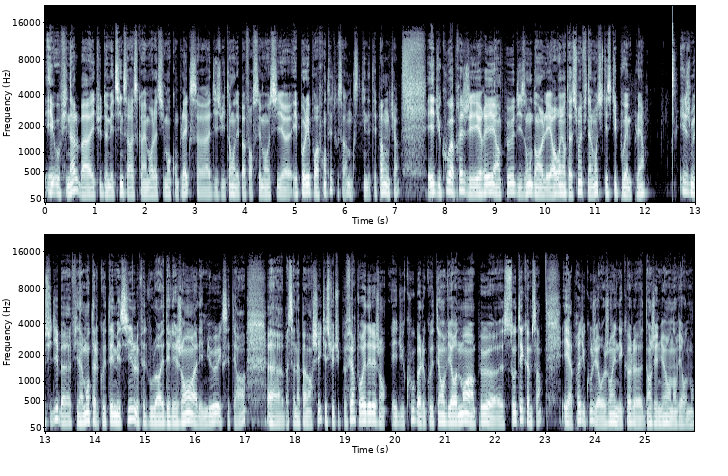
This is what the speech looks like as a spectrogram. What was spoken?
et au final, bah, études de médecine, ça reste quand même relativement complexe. Euh, À 18 ans, on n'est pas forcément aussi euh, épaulé pour affronter tout ça, donc ce qui n'était pas mon cas. Et du coup, après, j'ai erré un peu, disons, dans les orientations et finalement, qu'est-ce qui pouvait me plaire. Et je me suis dit, bah, finalement, tu as le côté médecine, le fait de vouloir aider les gens, aller mieux, etc. Euh, bah, ça n'a pas marché. Qu'est-ce que tu peux faire pour aider les gens? Et du coup, bah, le côté environnement a un peu euh, sauté comme ça. Et après, du coup, j'ai rejoint une école euh, d'ingénieur en environnement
